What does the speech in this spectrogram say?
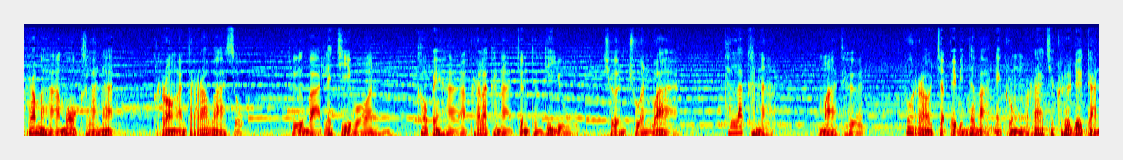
พระมหาโมคคลานะครองอันตรวาสกถือบาทและจีวร เข้าไปหาพระลักษณะจนถึงที่อยู่ เชิญชวนว่า ท่านลักษณะ มาเถิด พวกเราจะไปบิณฑบาตในกรุงราชครืด้วยกัน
